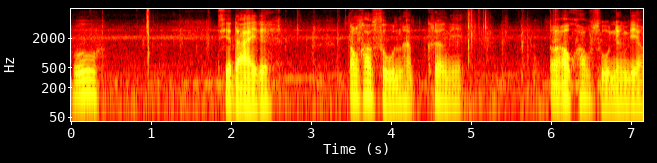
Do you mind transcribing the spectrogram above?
โอ้เสียดายเลย ต้องเข้าศูนย์ครับ เครื่องนี้ ต้องเอาเข้าศูนย์อย่างเดียว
